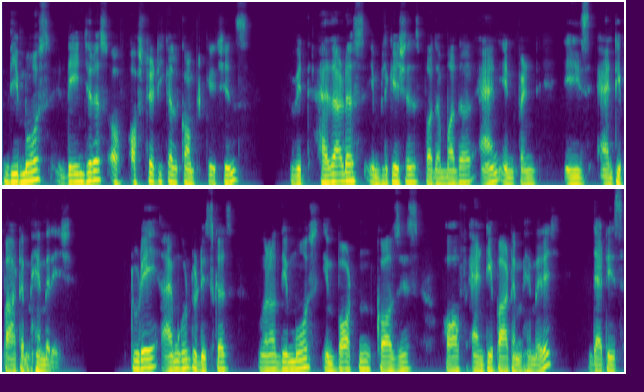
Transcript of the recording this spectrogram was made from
The most dangerous of obstetrical complications with hazardous implications for the mother and infant is antepartum hemorrhage. Today I am going to discuss one of the most important causes of antepartum hemorrhage that is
